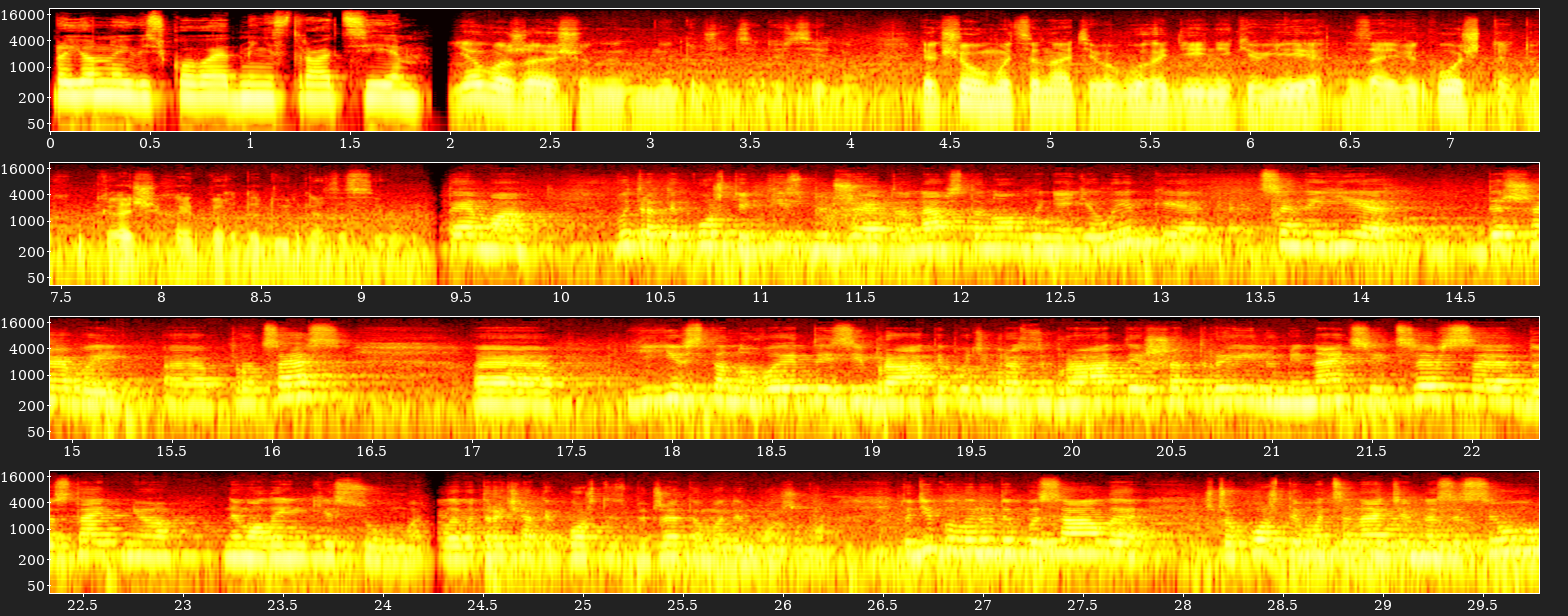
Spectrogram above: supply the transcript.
районної військової адміністрації. Я вважаю, що не, не дуже це доцільно. Якщо у меценатів і благодійників є зайві кошти, то краще хай передадуть на ЗСУ. Тема витрати коштів із бюджету на встановлення ялинки це не є дешевий е, процес. Е, Її встановити, зібрати, потім розібрати, шатри, ілюмінації це все достатньо немаленькі суми. Але витрачати кошти з бюджету ми не можемо. Тоді, коли люди писали, що кошти меценатів на ЗСУ,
